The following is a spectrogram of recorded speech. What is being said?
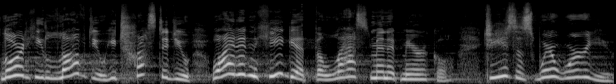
Lord, he loved you, he trusted you. Why didn't he get the last minute miracle? Jesus, where were you?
